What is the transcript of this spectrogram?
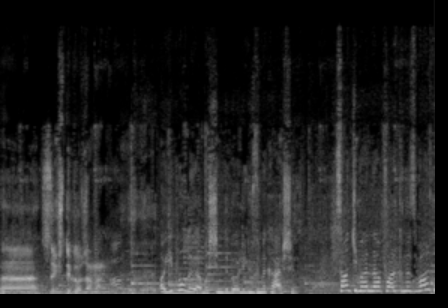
Ha, sıçtık o zaman. Ayıp oluyor ama şimdi böyle yüzüme karşı. Sanki benden farkınız var da.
